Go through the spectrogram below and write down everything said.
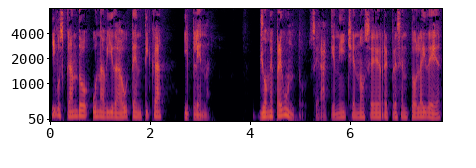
y buscando una vida auténtica y plena. Yo me pregunto, ¿será que Nietzsche no se representó la idea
